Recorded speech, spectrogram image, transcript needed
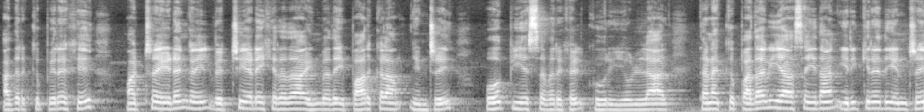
அதற்கு பிறகு மற்ற இடங்களில் வெற்றியடைகிறதா என்பதை பார்க்கலாம் என்று ஓபிஎஸ் அவர்கள் கூறியுள்ளார். தனக்கு பதவி ஆசைதான் இருக்கிறது என்று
